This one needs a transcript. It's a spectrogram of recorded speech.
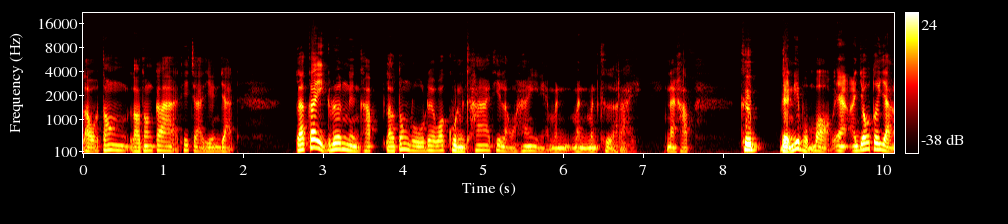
เราต้องเราต้องกล้าที่จะยืนหยัด แล้วก็อีกเรื่องหนึ่งครับ เราต้องรู้ด้วยว่าคุณค่าที่เราให้เนี่ยมันมันมันคืออะไรนะครับ คืออย่างที่ผมบอกอย่างยกตัวอย่าง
